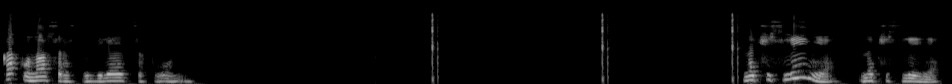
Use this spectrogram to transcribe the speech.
Как у нас распределяются клоны? Начисление, начисление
